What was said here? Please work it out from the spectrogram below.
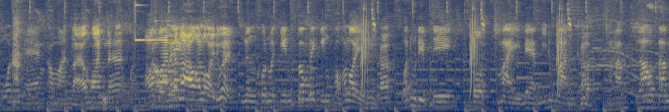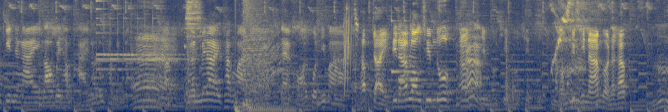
โอนไม่แพงเอามันขายเอามันนะฮะ เอามันแล้วก็เอาอร่อยด้วย หนึ่งคนมากินต้องได้กินของอร่อย ครับ วัตถุดิบดีสดใหม่แบบนี้ทุกวันครับ นะครับ เราตามกินยังไง เราไปทำขายเราต้องทำอย่างนั้นอ่า นะครับเงินไม่ได้ช่างมัน แต่ขอให้คนที่มา ประทับใจพี่น้ำลองชิมดูอะอะ ชิมต้องชิมต้องชิมลองชิมที่น้ำก่อนนะครับ อืม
